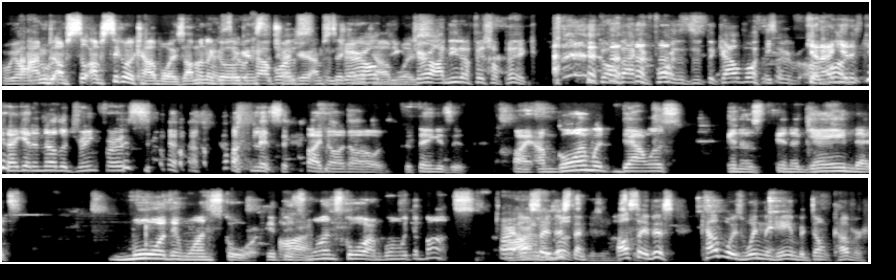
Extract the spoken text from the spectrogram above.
Are we all? I'm I'm still I'm sticking with Cowboys. I'm Okay, gonna go against the trend here. I'm And sticking Gerald, with you- Cowboys. Gerald, I need an official pick. Keep going back and forth. Is it the Cowboys? Or, Can or I get a, Can I get another drink first? Listen, I know, no. The thing is, it. All right, I'm going with Dallas in a in a game that's more than one score. If All it's right. one score, I'm going with the Bucks. All right, All I'll say The this then. if it's one I'll score. say this: Cowboys win the game, but don't cover.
